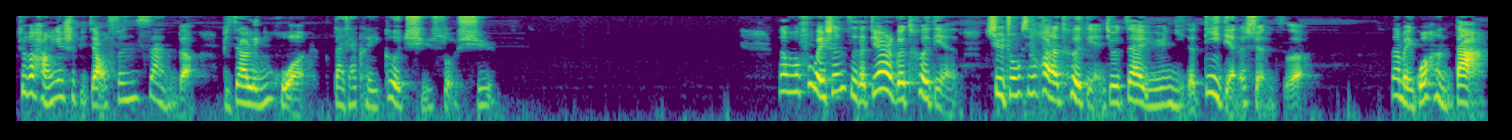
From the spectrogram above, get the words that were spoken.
这个行业是比较分散的，比较灵活，大家可以各取所需。那么赴美生子的第二个特点，去中心化的特点就在于你的地点的选择。那美国很大。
